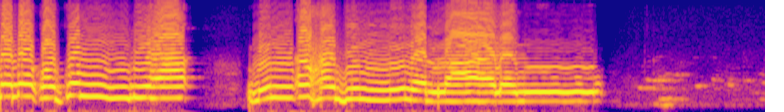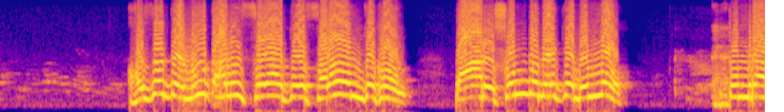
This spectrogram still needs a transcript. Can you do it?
সাবাকাকুম বিহা মিন আহাদিন মিনাল আলামিন। হযরত লূত আলাইহিস সালাতু ওয়াস সালাম যখন তার সম্প্রদায়কে বলল, তোমরা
